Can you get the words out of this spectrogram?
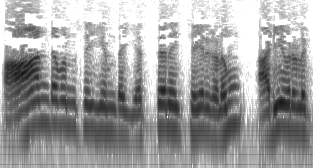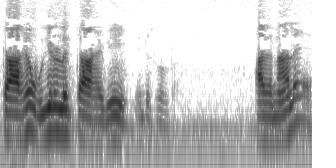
ஆண்டவன் செய்கின்ற எத்தனை செயல்களும் அடியவர்களுக்காக உயிர்களுக்காகவே என்று சொல்றான். அதனால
